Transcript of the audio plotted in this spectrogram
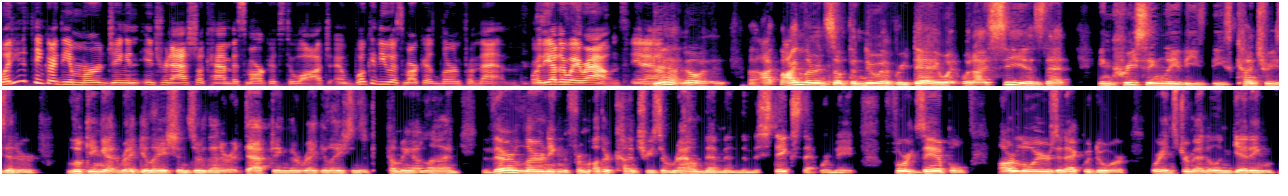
What do you think are the emerging and international cannabis markets to watch, and what could the U.S. market learn from them, or the other way around? You know? Yeah, no, I, I learn something new every day. What what I see is that increasingly these these countries that are looking at regulations or that are adapting their regulations coming online, they're learning from other countries around them and the mistakes that were made. For example, our lawyers in Ecuador were instrumental in getting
